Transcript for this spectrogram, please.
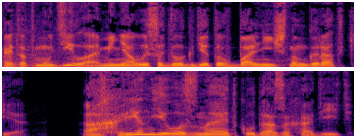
Этот мудила меня высадил где-то в больничном городке. А хрен его знает, куда заходить.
